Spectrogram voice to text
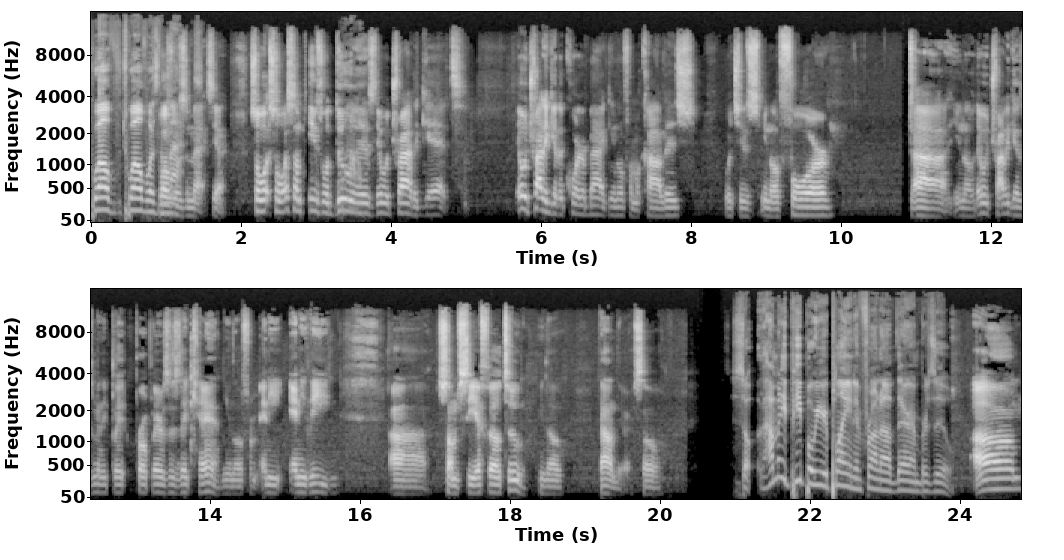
12, 12 was the Twelve max. was the max. Yeah. So what? So what some teams will do is they would try to get, they would try to get a quarterback, you know, from a college, which is you know four. Uh, you know, they would try to get as many play, pro players as they can, you know, from any any league. Uh, some CFL too, you know, down there. So, So how many people are you playing in front of there in Brazil? um,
